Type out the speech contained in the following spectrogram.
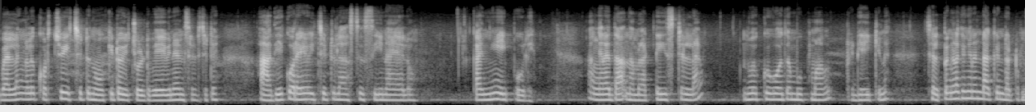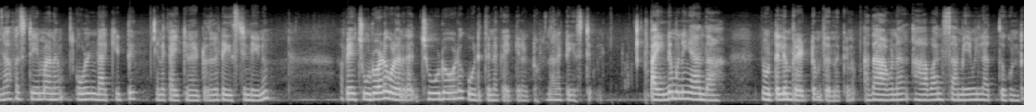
വെള്ളങ്ങൾ കുറച്ച് ഒഴിച്ചിട്ട് നോക്കിയിട്ട് ഒഴിച്ചോളൂ വേവിനനുസരിച്ചിട്ട്. ആദ്യം കുറേ ഒഴിച്ചിട്ട് ലാസ്റ്റ് സീനായാലോ കഞ്ഞി ആയിപ്പോലെ അങ്ങനെ ഇതാ നമ്മളെ ടേസ്റ്റുള്ള നോക്കു ഗോതമ്പ് ഉപ്പുമാവ് റെഡി ആയിക്കണ് ചിലപ്പോൾ നിങ്ങളൊക്കെ ഇങ്ങനെ ഉണ്ടാക്കുന്നുണ്ട് ഞാൻ ഫസ്റ്റ് ടൈമാണ് ഓൾ ഉണ്ടാക്കിയിട്ട് ഇങ്ങനെ കഴിക്കണം കേട്ടോ. നല്ല ടേസ്റ്റ് ഉണ്ടായിരുന്നു അപ്പോൾ ഞാൻ ചൂടോടെ കൂടി ചൂടോടെ കൂടി തന്നെ കഴിക്കണം കേട്ടോ. നല്ല ടേസ്റ്റ് അപ്പം അതിന്റെ മുന്നേ ഞാൻ എന്താ നൂട്ടലും ബ്രെഡും തിന്നിക്കണം. അതാവണം ആവാൻ സമയമില്ലാത്തത് കൊണ്ട്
